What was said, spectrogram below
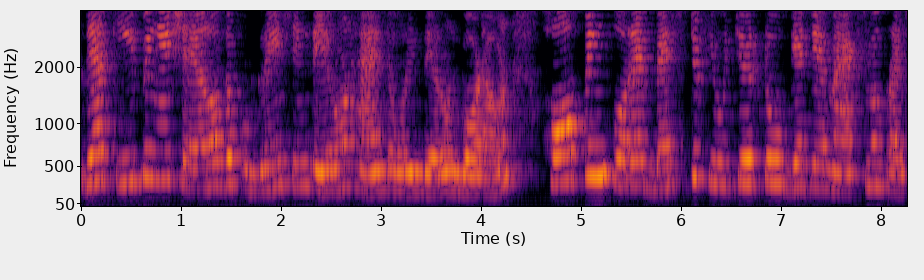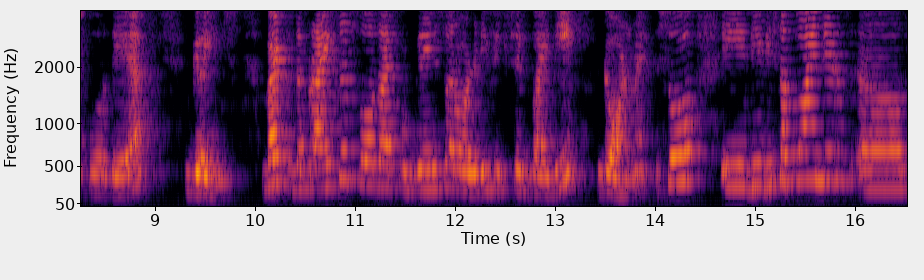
they are keeping a share of the food grains in their own hand or in their own godown hoping for a best future to get a maximum price for their grains. But the prices for that food grains were already fixed by the government. So eh, the disappointed uh,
